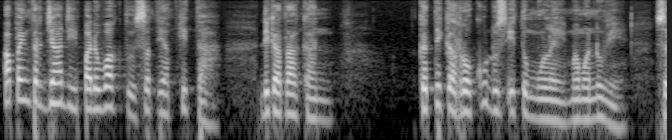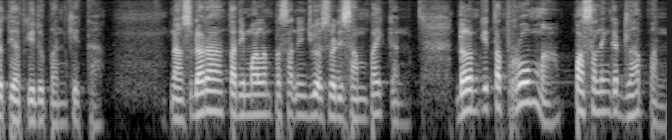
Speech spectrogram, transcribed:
apa yang terjadi pada waktu setiap kita dikatakan ketika Roh Kudus itu mulai memenuhi setiap kehidupan kita. Nah saudara, tadi malam pesan ini juga sudah disampaikan. Dalam kitab Roma pasal yang ke-8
